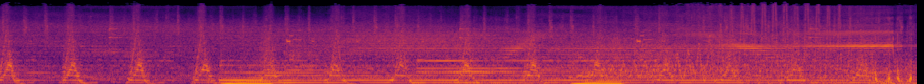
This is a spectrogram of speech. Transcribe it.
Thank you.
